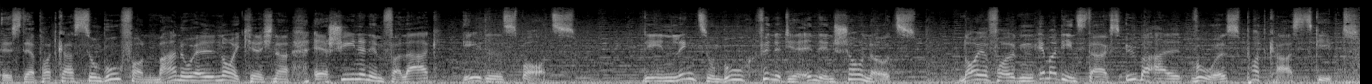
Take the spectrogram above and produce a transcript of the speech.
ist der Podcast zum Buch von Manuel Neukirchner, erschienen im Verlag Edel Sports. Den Link zum Buch findet ihr in den Show Notes. Neue Folgen immer dienstags überall, wo es Podcasts gibt.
